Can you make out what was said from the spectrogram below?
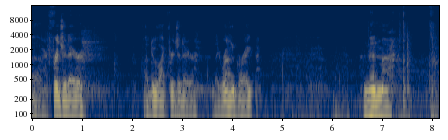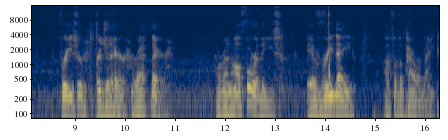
uh, Frigidaire. I do like Frigidaire. They run great. And then my freezer Frigidaire right there. I run all four of these every day off of a power bank.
